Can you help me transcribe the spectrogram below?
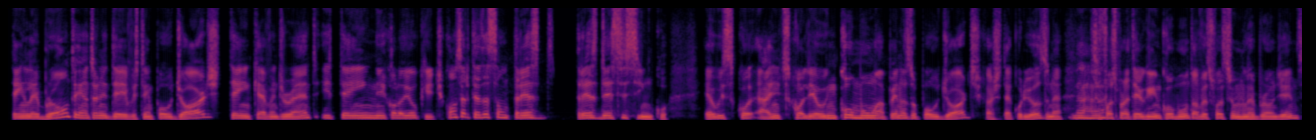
Tem LeBron, tem Anthony Davis, tem Paul George, tem Kevin Durant e tem Nikola Jokic. Com certeza são três, três desses cinco. Eu esco a gente escolheu em comum apenas o Paul George, que eu acho até curioso, né? Uhum. Se fosse para ter alguém em comum, talvez fosse um LeBron James.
